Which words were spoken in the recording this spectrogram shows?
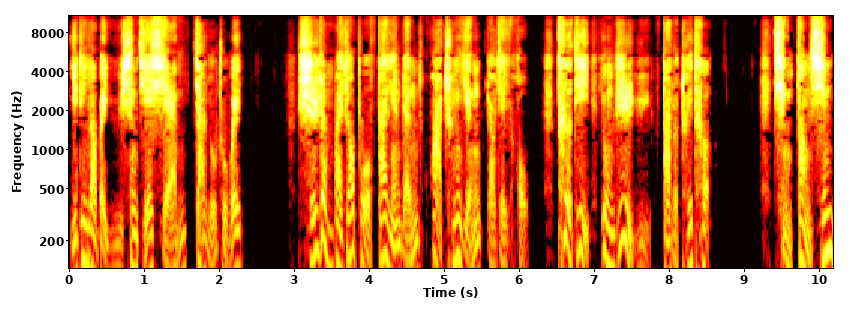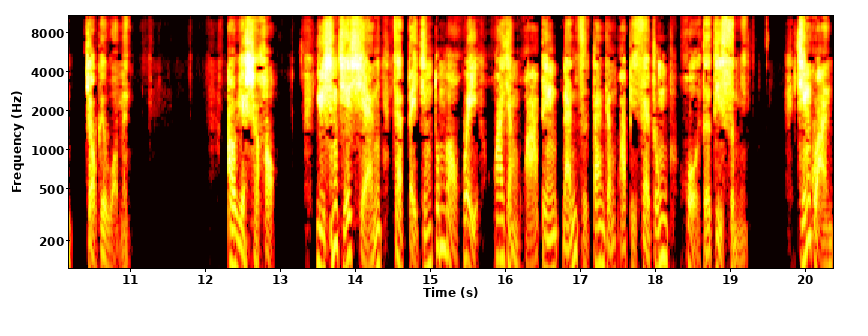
一定要为羽生结弦加油助威。时任外交部发言人华春莹了解以后，特地用日语发了推特：“请放心，交给我们。”二月十号，羽生结弦在北京冬奥会花样滑冰男子单人滑比赛中获得第四名。尽管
